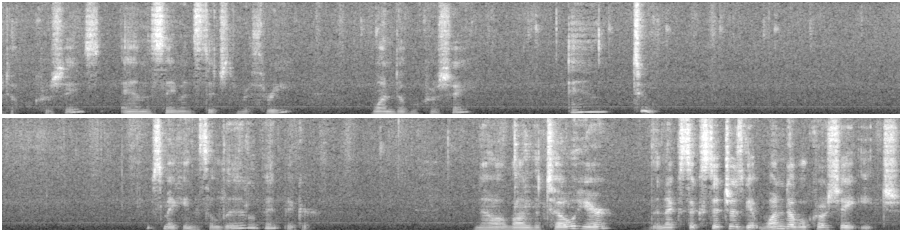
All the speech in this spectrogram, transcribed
two double crochets, and the same in stitch number three, one double crochet, and two. Just making this a little bit bigger. Now along the toe here, the next six stitches get one double crochet each.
